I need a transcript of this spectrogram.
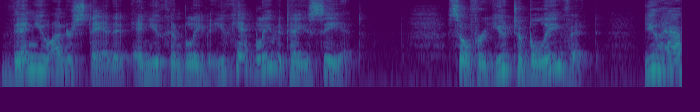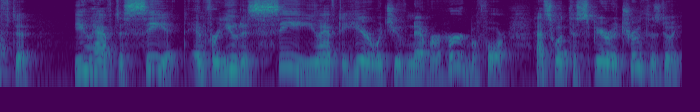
then you understand it and you can believe it. You can't believe it till you see it. So for you to believe it, you have to you have to see it. And for you to see, you have to hear what you've never heard before. That's what the Spirit of truth is doing.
